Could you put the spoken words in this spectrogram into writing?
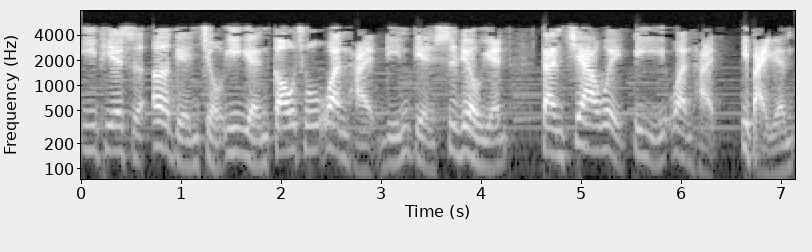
EPS 二点九一元，高出万海零点四六元，但价位低于万海一百元。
